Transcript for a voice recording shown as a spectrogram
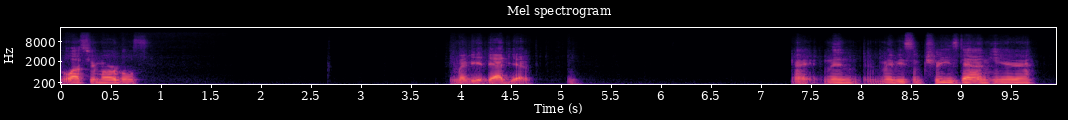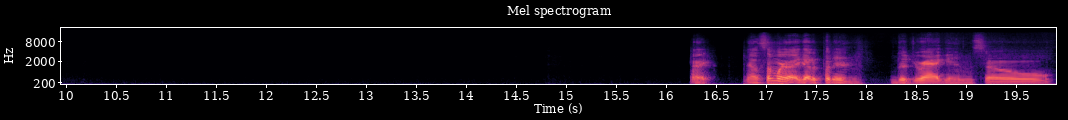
lost your marbles? It might be a dad joke. All right, and then maybe some trees down here. All right, now somewhere I got to put in the dragon, so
